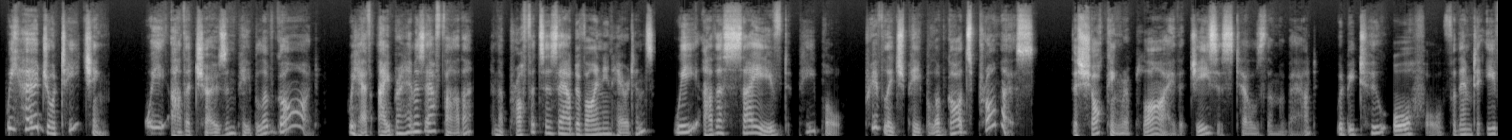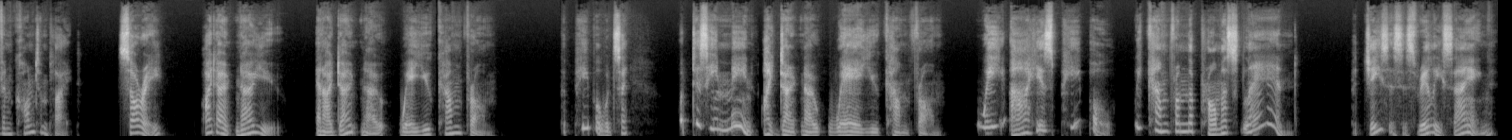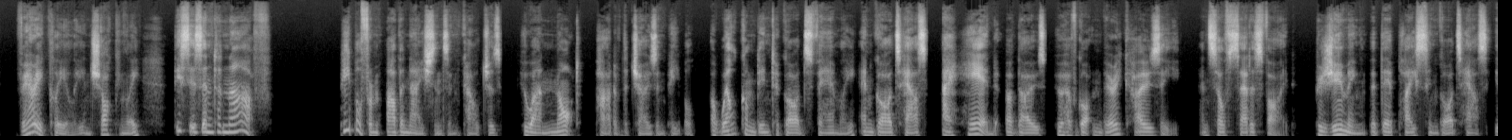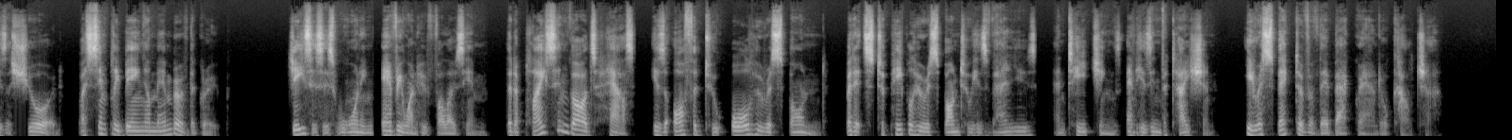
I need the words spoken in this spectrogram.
We heard your teaching. We are the chosen people of God. We have Abraham as our father and the prophets as our divine inheritance. We are the saved people, privileged people of God's promise. The shocking reply that Jesus tells them about would be too awful for them to even contemplate. Sorry, I don't know you, and I don't know where you come from. The people would say, What does he mean? I don't know where you come from. We are his people. We come from the promised land. But Jesus is really saying, very clearly and shockingly, this isn't enough. People from other nations and cultures who are not part of the chosen people are welcomed into God's family and God's house ahead of those who have gotten very cozy and self satisfied, presuming that their place in God's house is assured by simply being a member of the group. Jesus is warning everyone who follows him that a place in God's house is offered to all who respond, but it's to people who respond to his values and teachings and his invitation, irrespective of their background or culture.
